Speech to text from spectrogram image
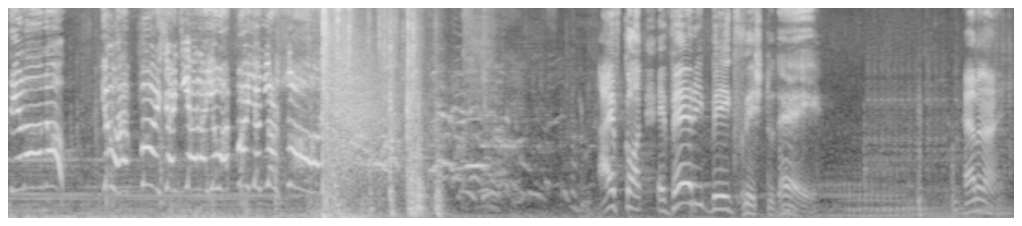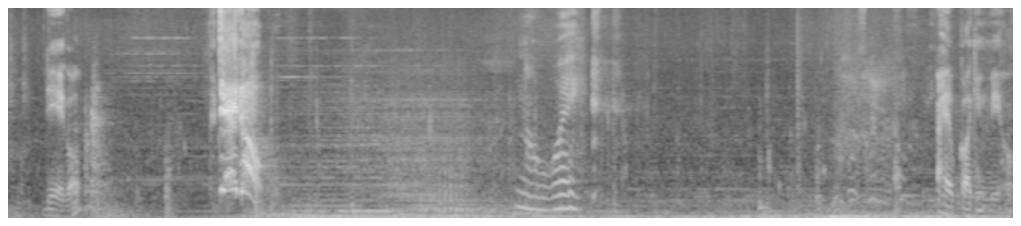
Tirano! You have poisoned Yara! You have poisoned your soul! I have caught a very big fish today. Haven't I, Diego? Diego! No way. I have caught you, mijo.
